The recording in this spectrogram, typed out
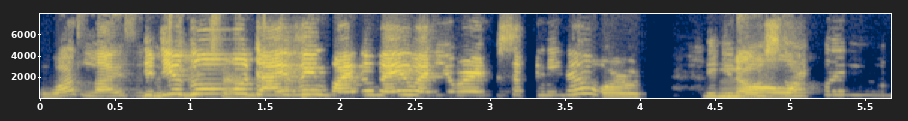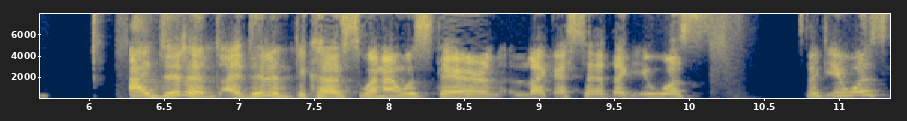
what lies? in did you future? go diving by the way when you were in Nusa Penida, or did you no, go snorkeling? I didn't. I didn't because when I was there, like I said, like it was like it was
